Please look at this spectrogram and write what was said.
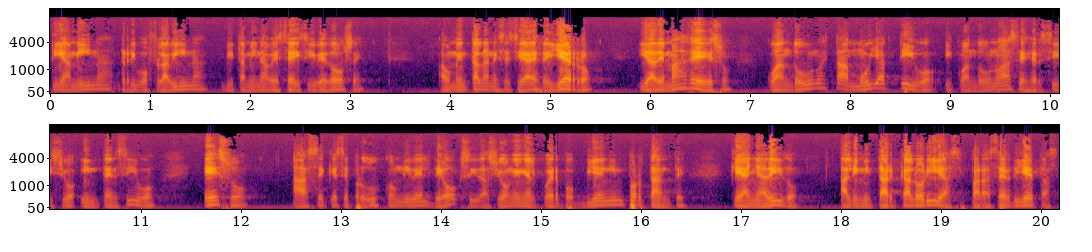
tiamina, riboflavina, vitamina B6 y B12, aumenta las necesidades de hierro y además de eso, cuando uno está muy activo y cuando uno hace ejercicio intensivo, eso hace que se produzca un nivel de oxidación en el cuerpo bien importante que añadido a limitar calorías para hacer dietas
